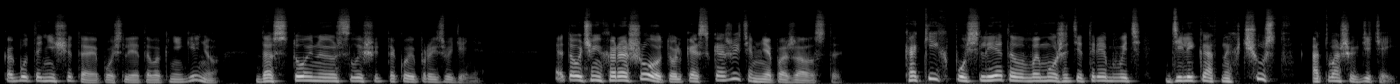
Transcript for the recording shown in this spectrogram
как будто не считая после этого княгиню, достойную услышать такое произведение. — это очень хорошо, только скажите мне, пожалуйста, каких после этого вы можете требовать деликатных чувств от ваших детей?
